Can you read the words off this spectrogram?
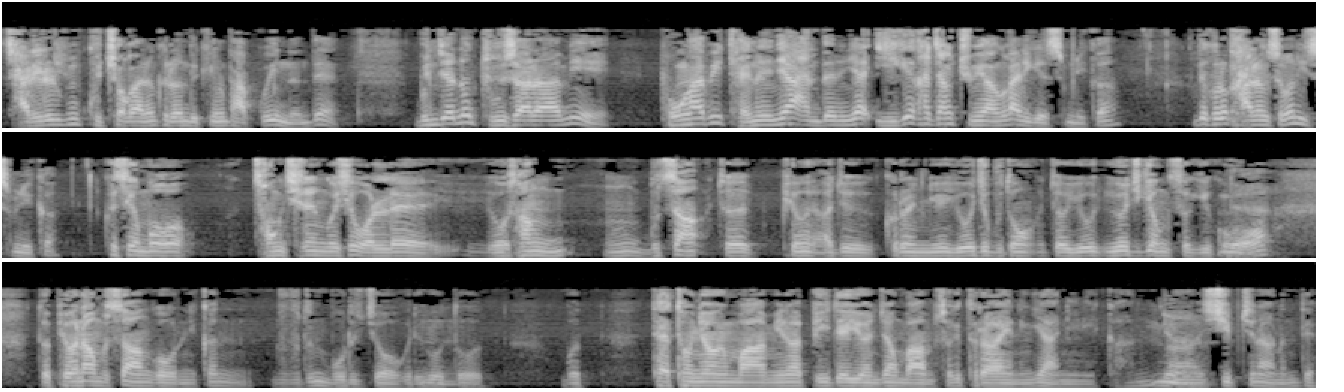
자리를 좀 굳혀가는 그런 느낌을 받고 있는데 문제는 두 사람이 봉합이 되느냐 안 되느냐 이게 가장 중요한 거 아니겠습니까? 근데 그런 가능성은 있습니까? 글쎄요, 뭐 정치라는 것이 원래 요상 음, 무쌍 저 병 아주 그런 요지부동 저 요, 요지경석이고 네. 또 변화무쌍한 거 그러니까 누구든 모르죠. 그리고 음. 또뭐 대통령 마음이나 비대위원장 마음속에 들어가 있는 게 아니니까 네. 어, 쉽지는 않은데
